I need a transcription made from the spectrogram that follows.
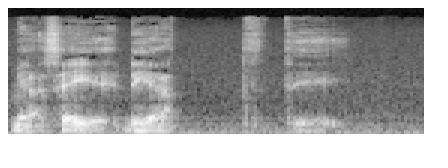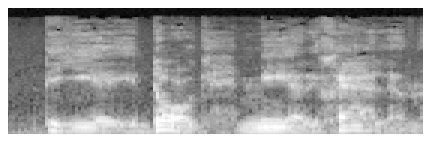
Men jag säger det att det, det ger idag mer i själen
